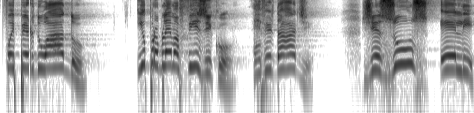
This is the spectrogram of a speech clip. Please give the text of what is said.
foi perdoado. E o problema físico? É verdade. Jesus, ele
